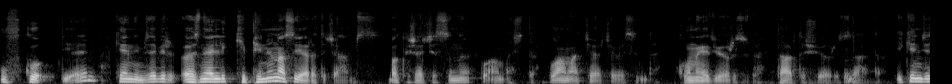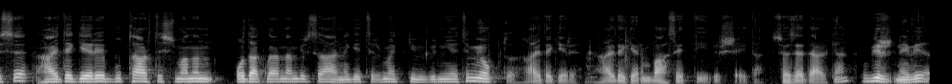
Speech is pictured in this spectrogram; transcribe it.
ufku diyelim kendimize bir öznellik kipini nasıl yaratacağımız bakış açısını bu amaçta, bu amaç çerçevesinde konu ediyoruz ve tartışıyoruz zaten. İkincisi Heidegger'i bu tartışmanın odaklarından birisi haline getirmek gibi bir niyetim yoktu Heidegger'i. Heidegger'in bahsettiği bir şeyden söz ederken. Bu bir nevi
